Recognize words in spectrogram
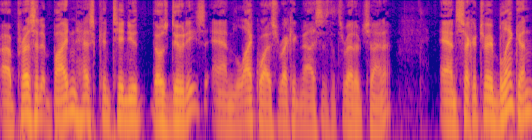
Uh, President Biden has continued those duties and likewise recognizes the threat of China. And Secretary Blinken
